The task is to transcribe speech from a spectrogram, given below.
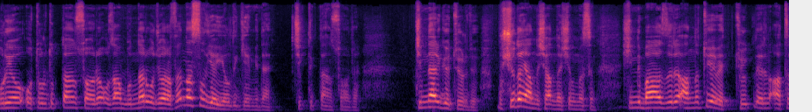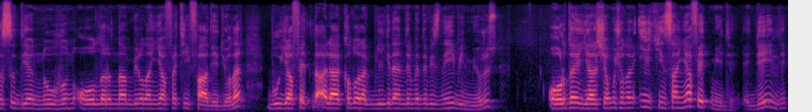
Buraya oturduktan sonra o zaman bunlar o coğrafyada nasıl yayıldı gemiden çıktıktan sonra? Kimler götürdü? Bu şu da yanlış anlaşılmasın. Şimdi bazıları anlatıyor evet Türklerin atası diye Nuh'un oğullarından biri olan Yafet'i ifade ediyorlar. Bu Yafet'le alakalı olarak bilgilendirmede biz neyi bilmiyoruz? Orada yaşamış olan ilk insan Yafet miydi? E, değildi.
